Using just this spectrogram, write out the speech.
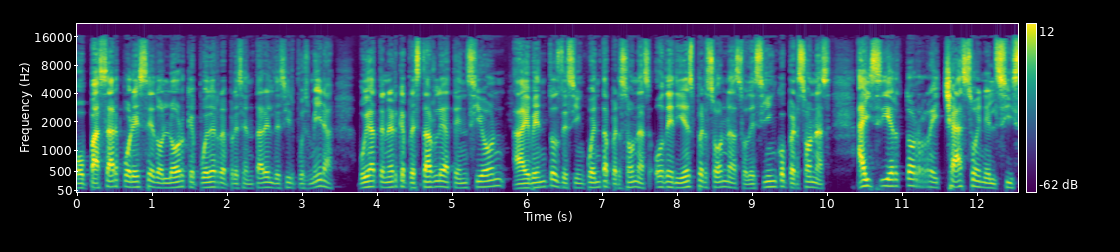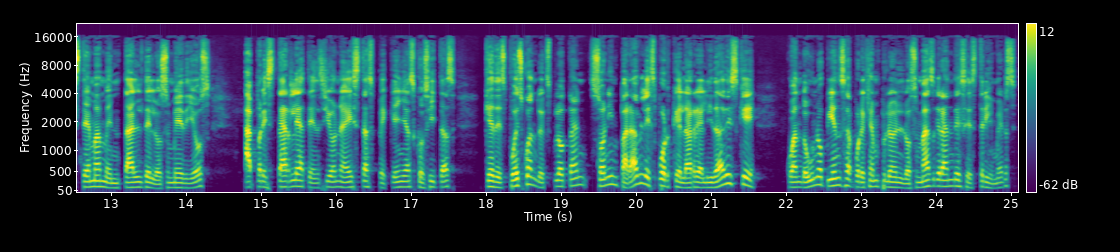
o pasar por ese dolor que puede representar el decir, pues mira, voy a tener que prestarle atención a eventos de 50 personas o de 10 personas o de 5 personas. Hay cierto rechazo en el sistema mental de los medios a prestarle atención a estas pequeñas cositas que después cuando explotan son imparables, porque la realidad es que cuando uno piensa, por ejemplo, en los más grandes streamers,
